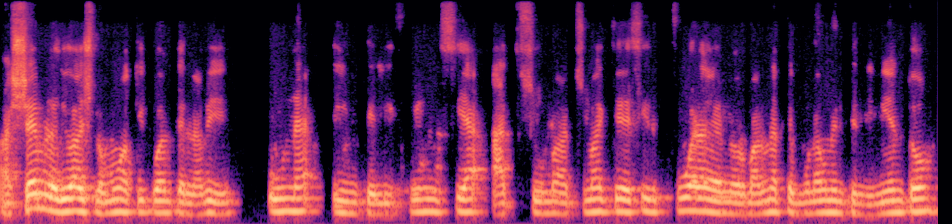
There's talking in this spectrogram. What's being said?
Hashem le dio a Shlomo, aquí cuenta el Naví, una inteligencia atsuma. Atsuma quiere decir fuera de normal, una temuna, un entendimiento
